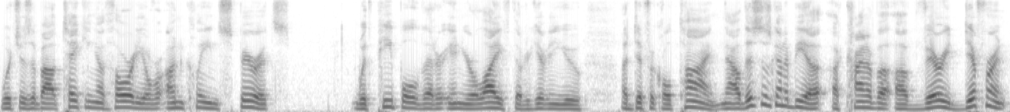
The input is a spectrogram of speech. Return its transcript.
which is about taking authority over unclean spirits with people that are in your life that are giving you a difficult time. Now, this is going to be a, a kind of a, a very different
